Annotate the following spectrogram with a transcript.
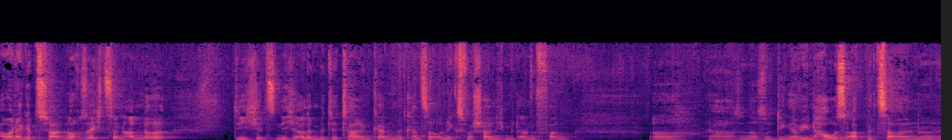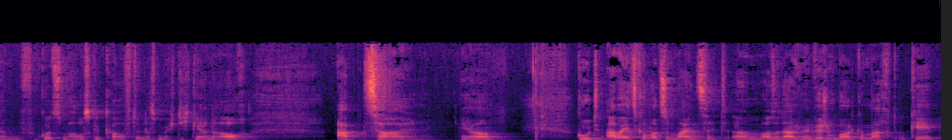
Aber da gibt es halt noch 16 andere, die ich jetzt nicht alle mit dir teilen kann. Mir kannst du auch nichts wahrscheinlich mit anfangen. Äh, ja, sind auch so Dinge wie ein Haus abbezahlen. Ne? Wir haben vor kurzem ein Haus gekauft und das möchte ich gerne auch abzahlen. Ja, gut, aber jetzt kommen wir zum Mindset. Ähm, also da habe ich mir ein Vision Board gemacht. Okay,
